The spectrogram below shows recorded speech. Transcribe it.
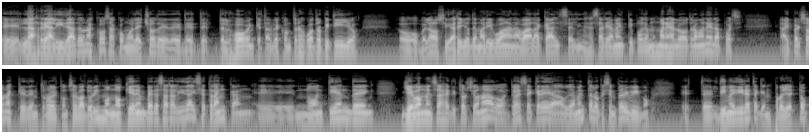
eh, la realidad de unas cosas, como el hecho de, del joven que tal vez con tres o cuatro pitillos o, o cigarrillos de marihuana va a la cárcel innecesariamente y podemos manejarlo de otra manera, pues hay personas que dentro del conservadurismo no quieren ver esa realidad y se trancan, eh, no entienden, llevan mensajes distorsionados, entonces se crea obviamente lo que siempre vivimos, este, el dime y direte que en proyectos,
